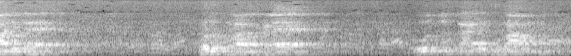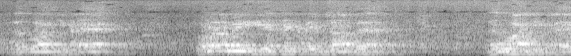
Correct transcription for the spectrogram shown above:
மாநில பொறுப்பாளர்களை ஊத்துக்காடு முகாம் நிர்வாகிகளை தோழமை இயக்கங்களை சார்ந்த நிர்வாகிகளை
